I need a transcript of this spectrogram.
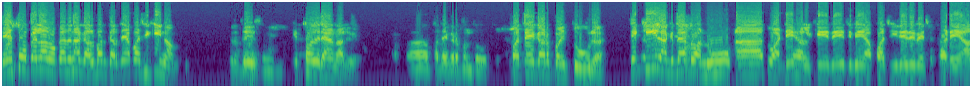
ਇਸ ਤੋਂ ਪਹਿਲਾਂ ਲੋਕਾਂ ਦੇ ਨਾਲ ਗੱਲਬਾਤ ਕਰਦੇ ਆ ਭਾਜੀ ਕੀ ਨਾਮ? ਗੁਰਦੇਵ ਸਿੰਘ ਜੀ। ਕਿੱਥੋਂ ਦੇ ਰਹਿਣ ਵਾਲੇ ਹੋ? ਆਪਾਂ ਫਤਿਹਗੜ੍ਹ ਪੰਤੋਰ। ਫਤਿਹਗੜ੍ਹ ਪੰਤੂਰ। ਤੇ ਕੀ ਲੱਗਦਾ ਤੁਹਾਨੂੰ ਅਹ, ਤੁਹਾਡੇ ਹਲਕੇ ਦੇ ਜਿਵੇਂ ਆਪਾਂ ਜੀਰੇ ਦੇ ਵਿੱਚ ਖੜੇ ਆ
